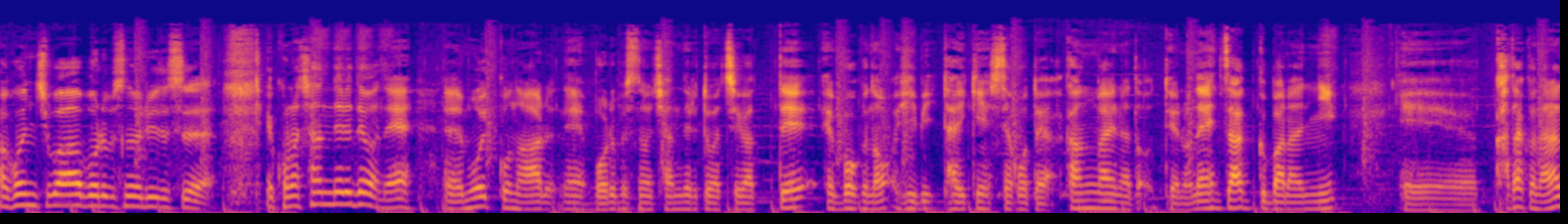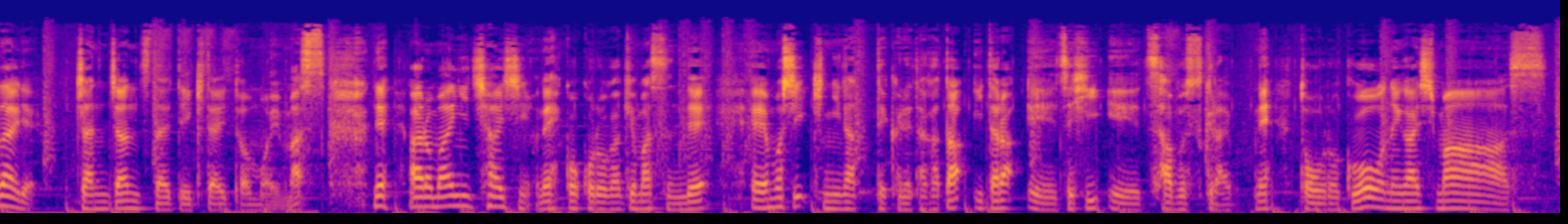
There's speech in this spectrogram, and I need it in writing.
あこんにちは、ボルブスのりゅうです。えこのチャンネルではね、えもう一個のあるね、ボルブスのチャンネルとは違って、え僕の日々体験したことや考えなどっていうのをね、ざっくばらんに、えー、硬くならないで、じゃんじゃん伝えていきたいと思います。ね、あの、毎日配信をね、心がけますんで、えーもし気になってくれた方いたら、えーぜひ、えーサブスクライブね、登録をお願いします。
